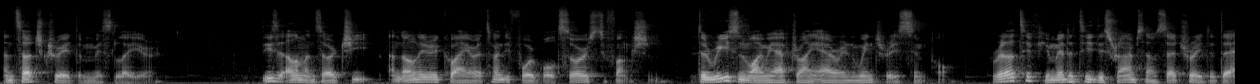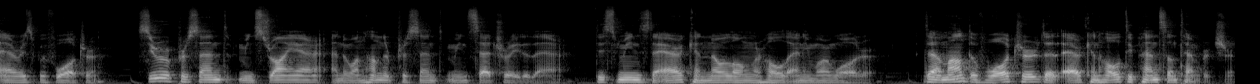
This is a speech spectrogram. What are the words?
and such create a mist layer. These elements are cheap and only require a 24 volt source to function. The reason why we have dry air in winter is simple. Relative humidity describes how saturated the air is with water. 0% means dry air and 100% means saturated air. This means the air can no longer hold any more water. The amount of water that air can hold depends on temperature.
